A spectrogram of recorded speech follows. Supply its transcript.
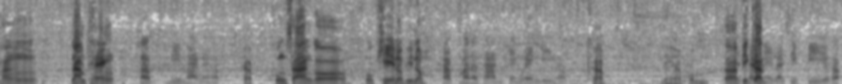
ทั้งน้ำแท้งครับดีมากนะครับ ครับโครงสร้างก็โอเคเนาะพี่เนาะครับมาตรฐานแข็งแรงดีครับครับนี่ครับผมอ่าพิกัดใช้ได้หลายสิบปีอยู่ครับ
